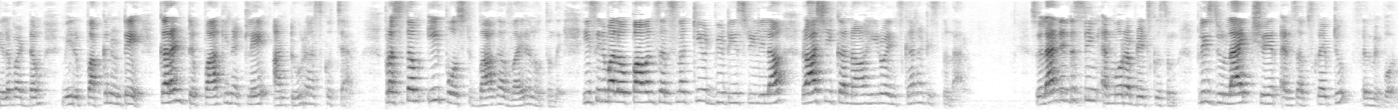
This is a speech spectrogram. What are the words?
నిలబడ్డం మీరు పక్కనుంటే కరెంట్ పాకినట్లే అంటూ రాసుకొచ్చారు. ప్రస్తుతం ఈ పోస్ట్ బాగా వైరల్ అవుతుంది. ఈ సినిమాలో పవన్ సరసన క్యూట్ బ్యూటీ శ్రీలీల రాశి ఖన్నా హీరోయిన్స్గా నటిస్తున్నారు. సో ఇలాంటి ఇంట్రెస్టింగ్ అండ్ మోర్ అప్డేట్స్ కోసం please do like share and subscribe to film Bol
